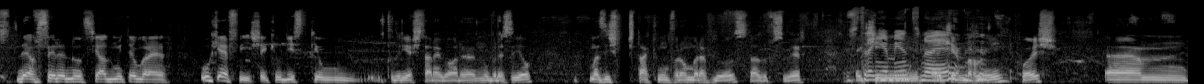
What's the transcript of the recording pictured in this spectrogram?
deve ser anunciado muito em breve. O que é fixe é que eu disse que eu poderia estar agora no Brasil, mas isto está aqui um verão maravilhoso, estás a perceber? Estranhamento, aqui, não é? Aqui em Berlim, pois. Um,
